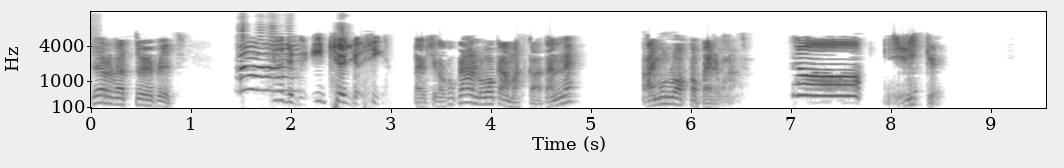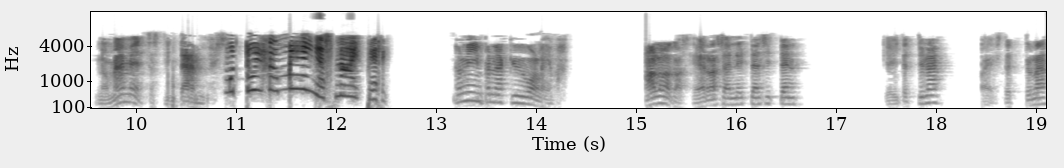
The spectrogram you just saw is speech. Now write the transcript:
Terve tyypit! Terve itsellesi. Löysikö kukaan luokamatkaa tänne? Tai mun luokkoperunat? No, Eikö? No mä metsästin tämmöistä. mut toihan meidän sniperi. No niinpä näkyy olevan. Haluakas herra sen nytten sitten? Keitettynä? Paistettuna?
